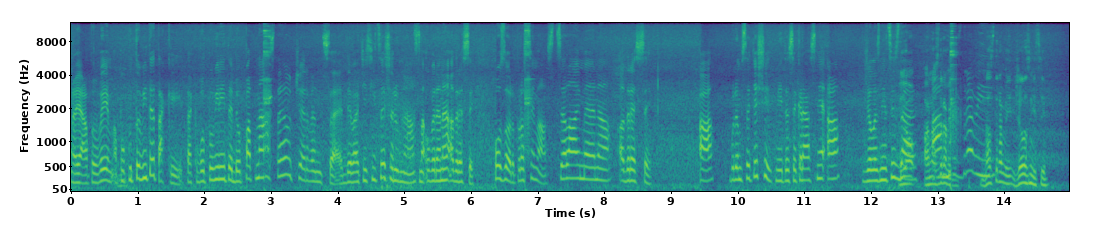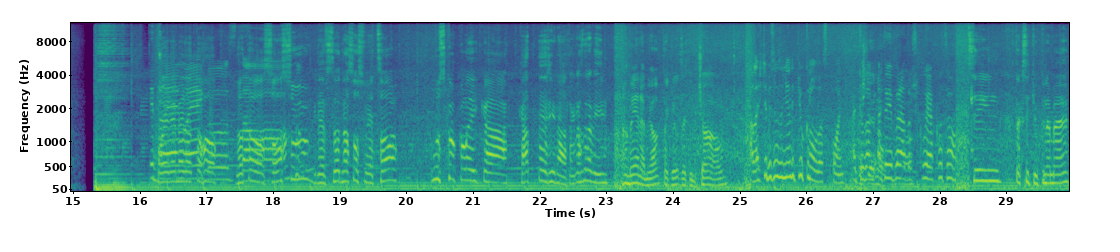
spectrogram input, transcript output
A já to vím. A pokud to víte taky, tak odpovídejte do 15. července 2017 na uvedené adresy. Pozor, prosím vás, celá jména, adresy. A budeme se těšit. Mějte se krásně a železnici zdar. Jo, a na zdraví. na zdraví. Na zdraví, železnici. Pojedeme do toho, kus do toho sosu, kde v, na sosu je co? Úzkokolejka, Kateřina, tak na zdraví. A my jedeme, jo? Tak jo, zatím čau. Ale ještě bychom se měli ťuknout aspoň. Ať to, ať to vypadá trošku jako to. Cink, tak si ťukneme.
